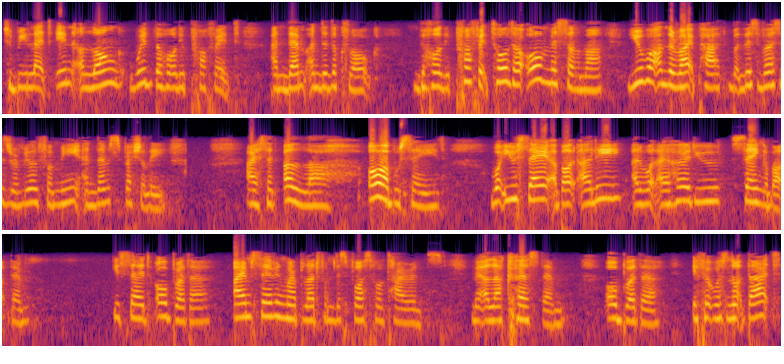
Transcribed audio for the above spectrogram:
to be let in along with the Holy Prophet and them under the cloak. The Holy Prophet told her, O Umm Salma, you were on the right path, but this verse is revealed for me and them specially. I said, Allah, O Abu Sa'id, what you say about Ali and what I heard you saying about them. He said, O brother, I am saving my blood from these forceful tyrants. May Allah curse them. O brother, if it was not that,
